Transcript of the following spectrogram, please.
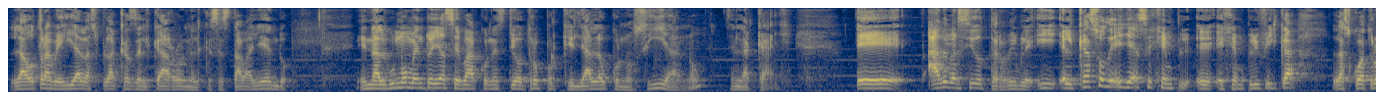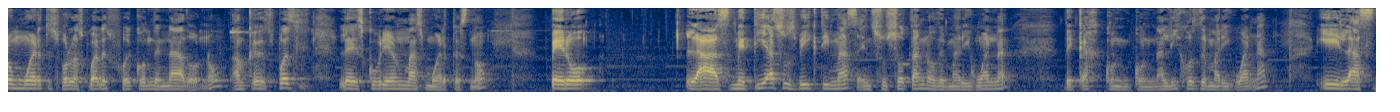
la otra veía las placas del carro en el que se estaba yendo. En algún momento ella se va con este otro porque ya lo conocía, ¿no? En la calle. Eh, ha de haber sido terrible. Y el caso de ella eh, ejemplifica las cuatro muertes por las cuales fue condenado, ¿no? Aunque después le descubrieron más muertes, ¿no? Pero las metía a sus víctimas en su sótano de marihuana, de caja con, con alijos de marihuana, y las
